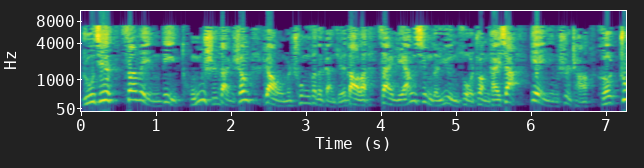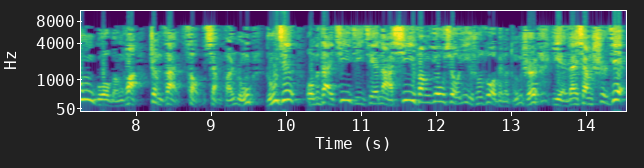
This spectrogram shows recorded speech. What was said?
如今三位影帝同时诞生，让我们充分的感觉到了在良性的运作状态下，电影市场和中国文化正在走向繁荣。如今我们在积极接纳西方优秀艺术作品的同时，也在向世界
